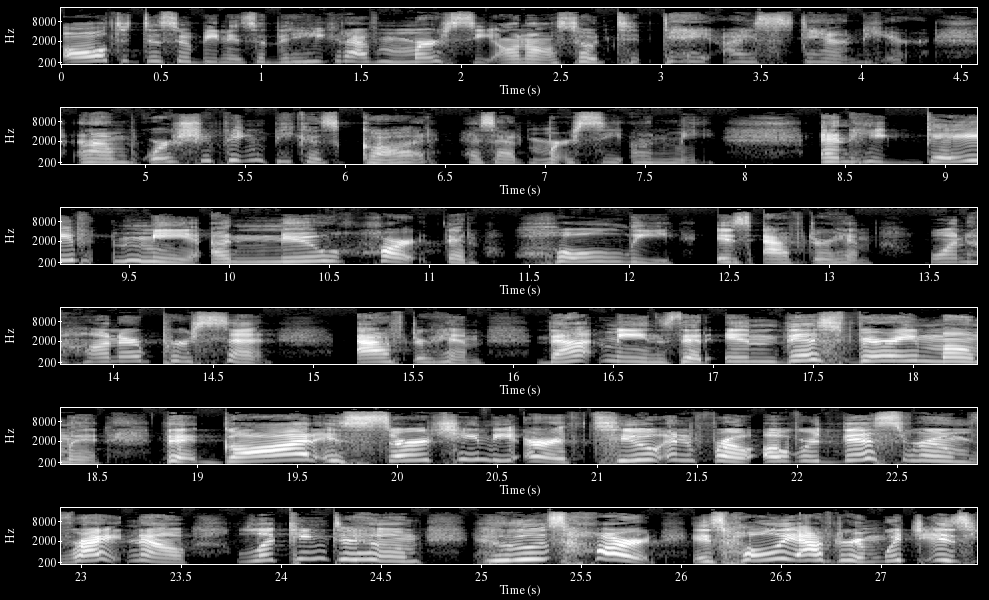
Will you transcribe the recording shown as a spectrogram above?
all to disobedience so that he could have mercy on all. So today I stand here and I'm worshiping because God has had mercy on me. And he gave me a new heart that wholly is after him, 100% after him. That means that in this very moment that God is searching the earth to and fro over this room right now, looking to whom whose heart is wholly after him, which is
